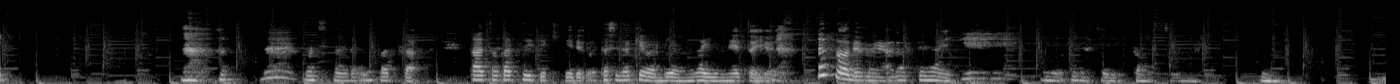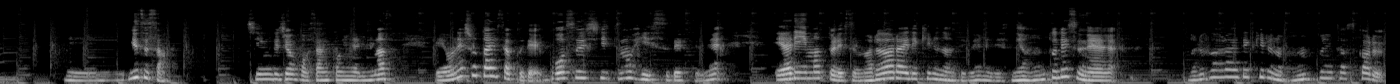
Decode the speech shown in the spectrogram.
い。もちさんがよかった。ハートがついてきてる。私だけはではないよね、という。そうですね、洗ってない。えー、いらっしゃるかもしれない。うん。えー、ゆずさん。寝具情報参考になります。えー、おねしょ対策で防水シーツも必須ですね。エアリーマットレス丸洗いできるなんて便利ですね。本当ですね。丸洗いできるの本当に助かる。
